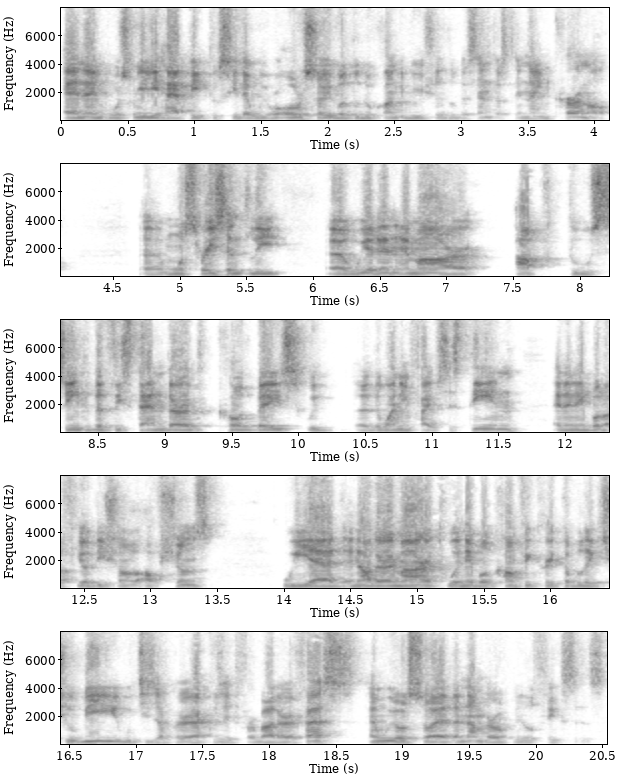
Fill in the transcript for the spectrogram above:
and I was really happy to see that we were also able to do contribution to the CentOS 9 kernel. Uh, most recently, uh, we had an MR up to sync the standard code base with uh, the one in 516 and enable a few additional options. We had another MR to enable config 2B, which is a prerequisite for Btrfs, and we also had a number of build fixes.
